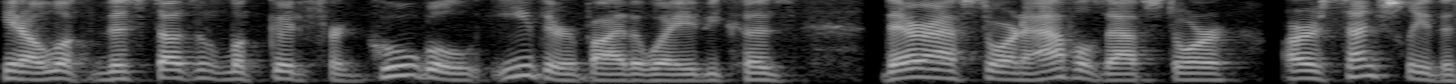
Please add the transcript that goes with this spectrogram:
you know, look, this doesn't look good for Google either, by the way, because their App Store and Apple's App Store are essentially the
